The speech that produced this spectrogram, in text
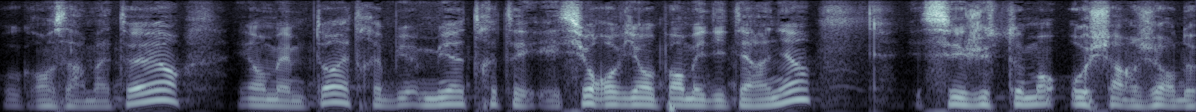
aux grands armateurs et en même temps être mieux traités. Et si on revient au port méditerranéen, c'est justement aux chargeurs de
